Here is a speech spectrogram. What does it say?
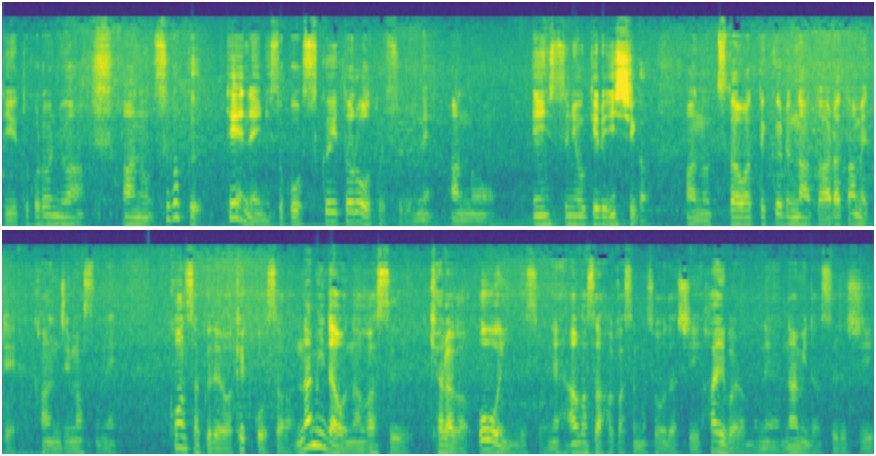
ていうところにはあのすごく丁寧にそこをすくい取ろうとするねあの演出における意思があの伝わってくるなと改めて感じますね。今作では結構さ涙を流すキャラが多いんですよね。アガサ博士もそうだし灰原もね涙するし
